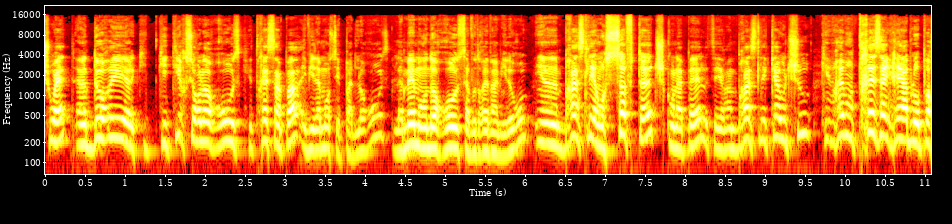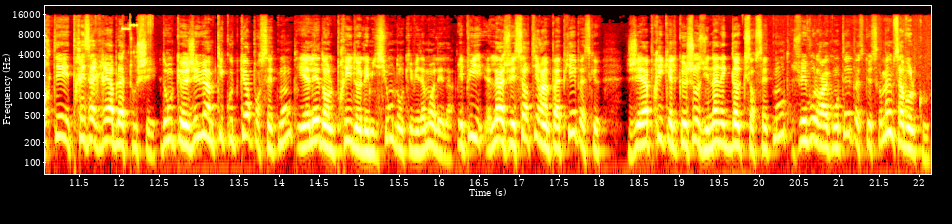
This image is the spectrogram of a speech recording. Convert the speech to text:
chouette, un doré euh, qui, tire sur l'or rose qui est très sympa. Évidemment, c'est pas de l'or rose. La même en or rose, ça vaudrait 20 000 euros. Et un bracelet en soft touch qu'on appelle, c'est-à-dire un bracelet caoutchouc qui est vraiment très agréable au porter et très agréable à toucher. Donc euh, j'ai eu un petit coup de cœur pour cette montre et elle est dans le prix de l'émission, donc évidemment elle est là. Et puis là, je vais sortir un papier parce que j'ai appris quelque chose, une anecdote sur cette montre. Je vais vous le raconter parce que quand même ça vaut le coup.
